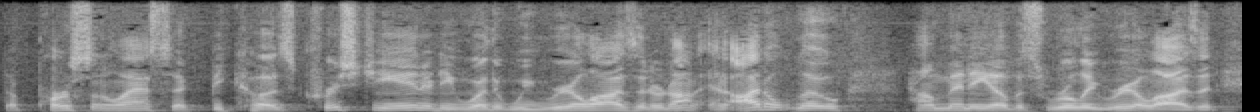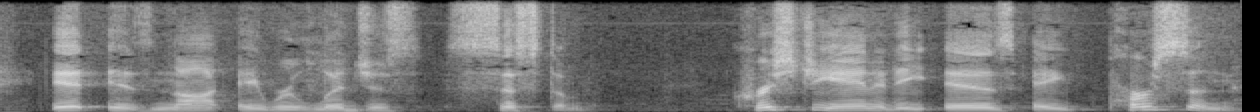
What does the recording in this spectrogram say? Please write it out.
The personal aspect, because Christianity, whether we realize it or not, and I don't know how many of us really realize it, it is not a religious system. Christianity is a person.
